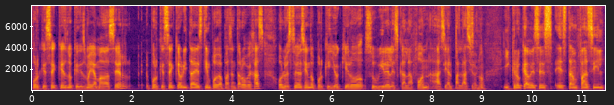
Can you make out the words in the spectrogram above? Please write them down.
porque sé qué es lo que Dios me ha llamado a hacer? Porque sé que ahorita es tiempo de apacentar ovejas o lo estoy haciendo porque yo quiero subir el escalafón hacia el palacio, ¿no? Y creo que a veces es tan fácil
